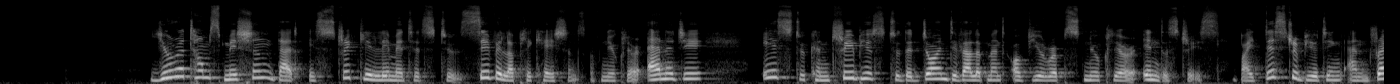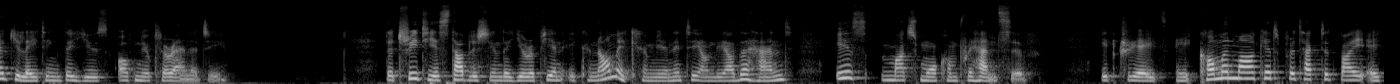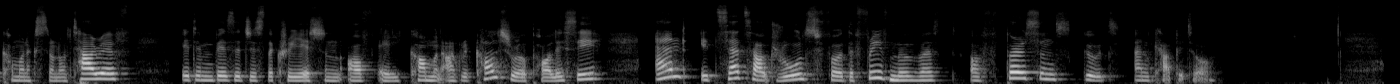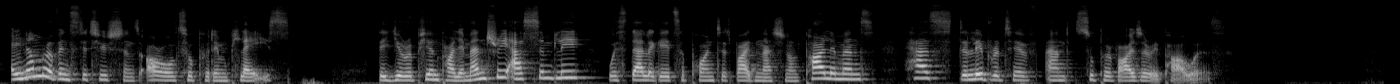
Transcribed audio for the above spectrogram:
Euratom's mission, that is strictly limited to civil applications of nuclear energy, is to contribute to the joint development of Europe's nuclear industries by distributing and regulating the use of nuclear energy. The treaty establishing the European Economic Community, on the other hand, is much more comprehensive. It creates a common market protected by a common external tariff. It envisages the creation of a common agricultural policy. And it sets out rules for the free movement of persons, goods, and capital. A number of institutions are also put in place. The European Parliamentary Assembly with delegates appointed by the national parliaments, has deliberative and supervisory powers.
